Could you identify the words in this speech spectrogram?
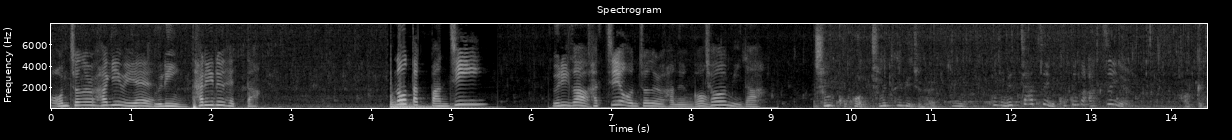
온천을 하기 위해 우린 탈의를 했다. 노딱반지 우리가 같이 온천을 하는 건 처음이다 침 코코 冷たいビーチねここめっちゃ暑いの。ここが暑いのよ。 아 뜨거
